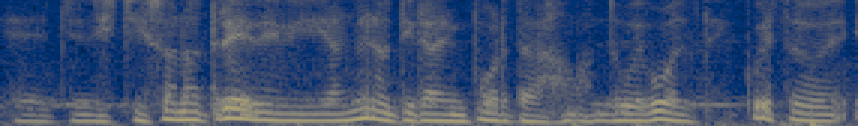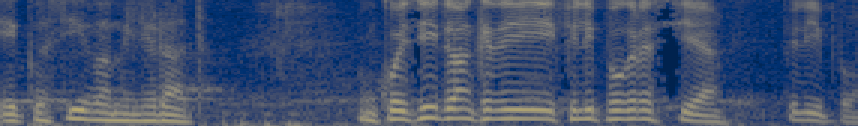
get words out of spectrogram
eh, ci, ci, sono tre, devi almeno tirare in porta due volte, questo è così va migliorato. Un quesito anche di Filippo Grassia. Filippo.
